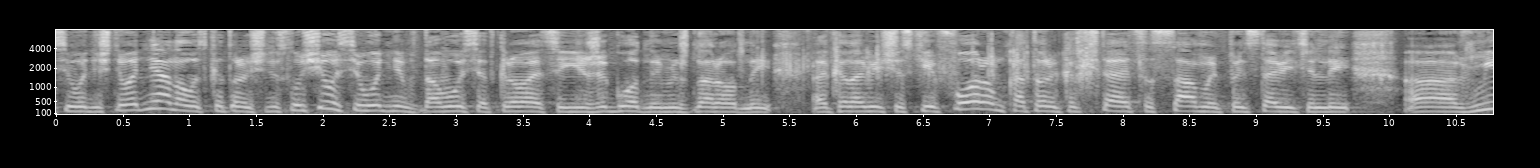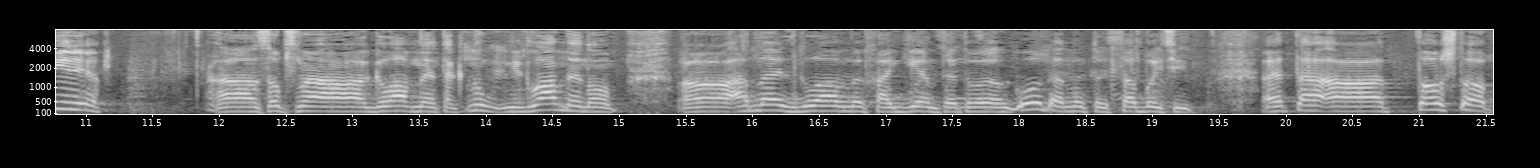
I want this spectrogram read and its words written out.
сегодняшнего дня, новость, которая еще не случилась. Сегодня в Давосе открывается ежегодный международный экономический форум, который, как считается, самый представительный э, в мире. А, собственно, главное, так, ну, не главное, но одна из главных агент этого года, ну, то есть событий, это то, что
